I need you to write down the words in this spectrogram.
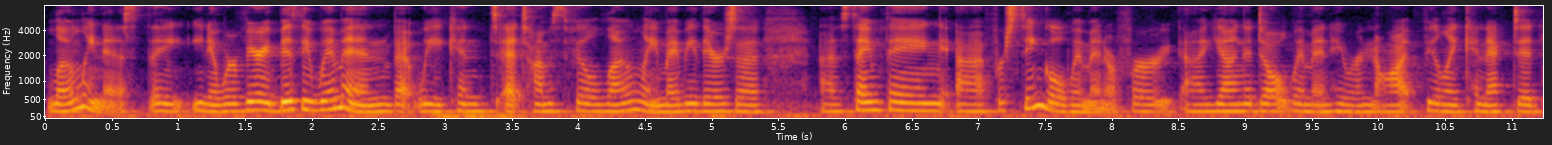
loneliness. They you know we're very busy women but we can at times feel lonely. Maybe there's a, same thing uh, for single women or for uh, young adult women who are not feeling connected.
